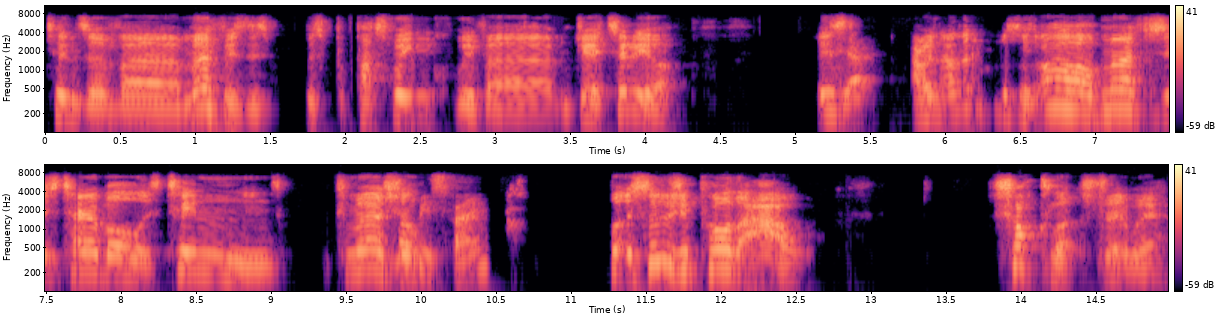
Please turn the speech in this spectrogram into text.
tins of uh, Murphy's this this past week with um, Jay Tyrio. It's, Yeah, I mean, and then people say, "Oh, Murphy's is terrible. It's tin, commercial." Murphy's fine. But as soon as you pour that out, chocolate straight away.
